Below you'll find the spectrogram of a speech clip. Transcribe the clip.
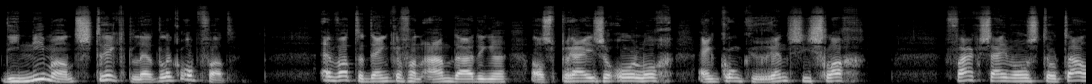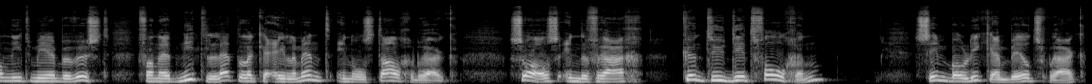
die niemand strikt letterlijk opvat. En wat te denken van aanduidingen als prijzenoorlog en concurrentieslag? Vaak zijn we ons totaal niet meer bewust van het niet letterlijke element in ons taalgebruik, zoals in de vraag: Kunt u dit volgen? Symboliek en beeldspraak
